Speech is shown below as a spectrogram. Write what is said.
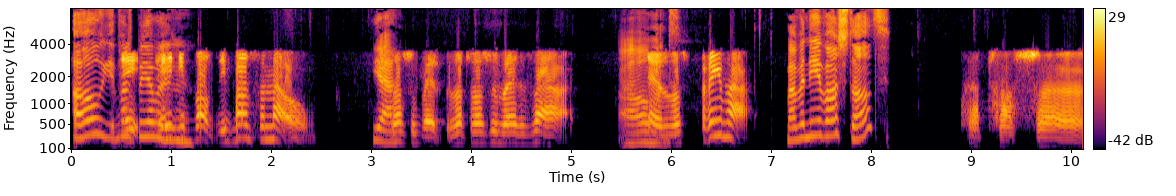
Oh, je was Nee, bij jou nee, in- die band, die band van mijn oom. Ja. Dat was toen bij, dat was toen bij de Varen. Oh, wat- dat was prima. Maar wanneer was dat? Dat was eh,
